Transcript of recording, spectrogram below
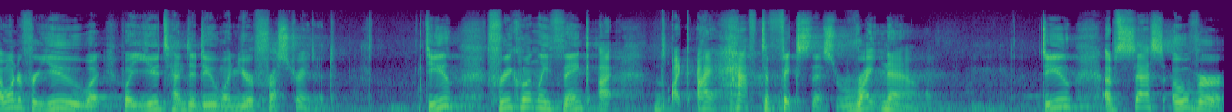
I wonder for you what, what you tend to do when you're frustrated. Do you frequently think, I, like, I have to fix this right now? Do you obsess over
